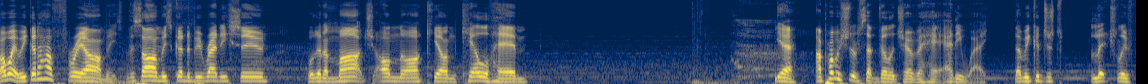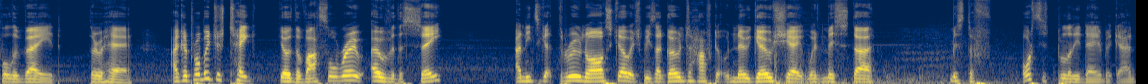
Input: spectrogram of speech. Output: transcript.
Oh wait, we're going to have three armies. This army's going to be ready soon. We're going to march on Archaon, kill him. Yeah, I probably should have sent Vilitch over here anyway. then we could just literally full invade through here. I could probably just take go the vassal route over the sea. I need to get through Norsca, which means I'm going to have to negotiate with Mr. Mr. F what's his bloody name again?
